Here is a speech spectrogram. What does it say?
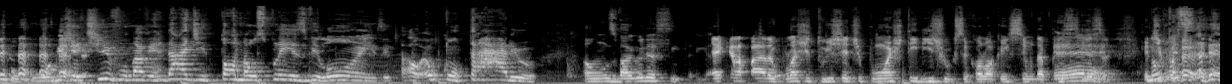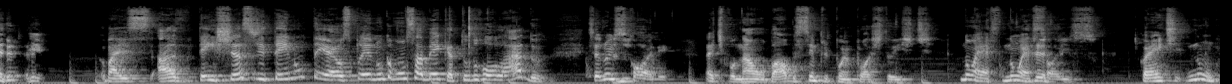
O, o objetivo, na verdade, torna os players vilões e tal. É o contrário. Uns bagulho assim, tá ligado? É aquela parada, o plot twist é tipo um asterisco que você coloca em cima da princesa. É, é não tipo... precisa... Mas a, tem chance de ter e não ter. Aí os players nunca vão saber que é tudo rolado. Você não escolhe. É tipo, não, o Balbo sempre põe um plot twist. Não é, não é só isso. Quando a gente. Não,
